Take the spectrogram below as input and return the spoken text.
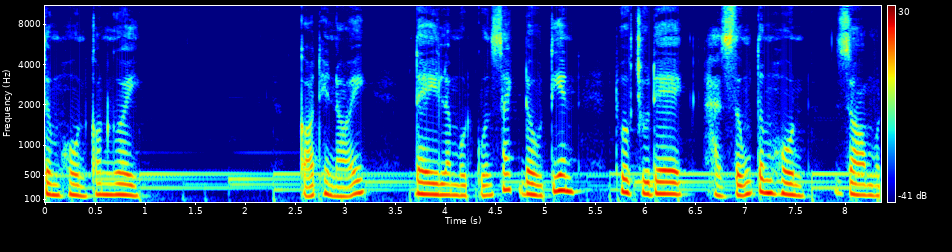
tâm hồn con người. Có thể nói, đây là một cuốn sách đầu tiên thuộc chủ đề hạt giống tâm hồn do một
